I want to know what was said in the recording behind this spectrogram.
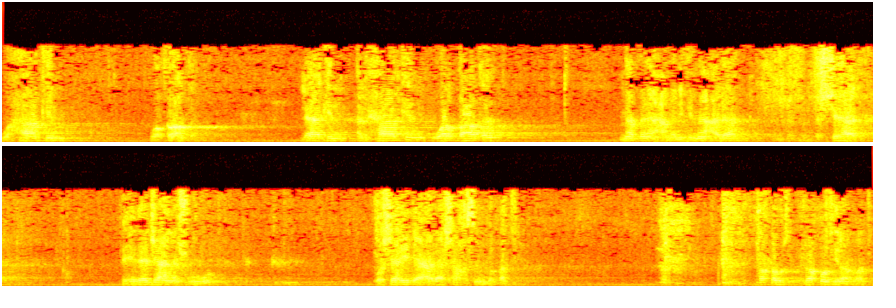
وحاكم وقاضي. لكن الحاكم والقاضي مبنى عملهما على الشهادة. فإذا جاءنا شهود وشهد على شخص بقتل فقتل الرجل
